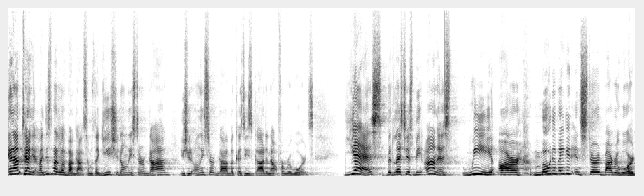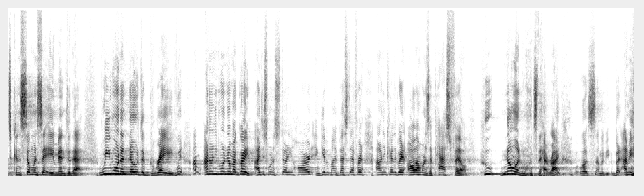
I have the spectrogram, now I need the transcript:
And I'm telling you, like, this is what I love about God. Someone's like, you should only serve God. You should only serve God because He's God and not for rewards. Yes, but let's just be honest. We are motivated and stirred by rewards. Can someone say amen to that? We want to know the grade. We, I do not even want to know my grade. I just want to study hard and give it my best effort. I don't even care the grade. All I want is a pass fail. Who? No one wants that, right? Well, some of you. But I mean,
